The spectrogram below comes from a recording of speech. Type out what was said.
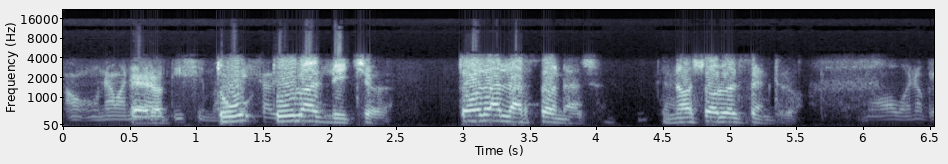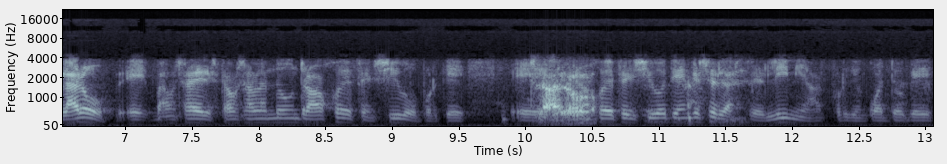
a una manera Pero altísima. tú, lo has dicho, todas las zonas, no solo el centro. No, bueno, claro, eh, vamos a ver, estamos hablando de un trabajo defensivo, porque eh, Claro. el trabajo defensivo tiene que ser las tres líneas, porque en cuanto que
